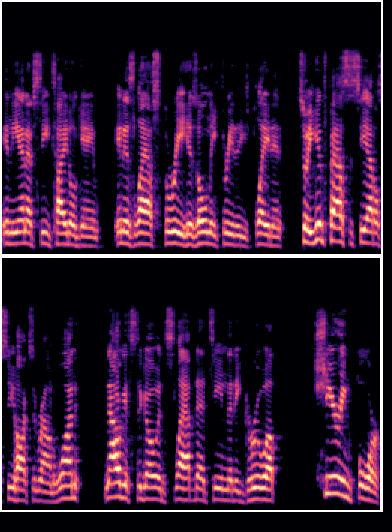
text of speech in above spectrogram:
in the NFC title game in his last three, his only three that he's played in. So he gets past the Seattle Seahawks in round one. Now gets to go and slap that team that he grew up cheering for,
